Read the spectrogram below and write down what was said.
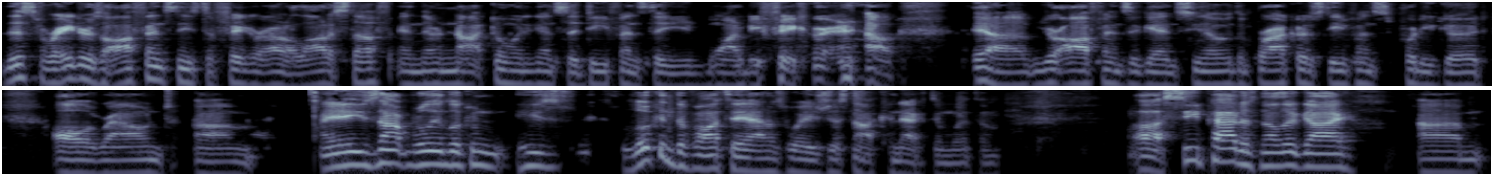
This Raiders offense needs to figure out a lot of stuff, and they're not going against the defense that you want to be figuring out uh, your offense against. You know, the Broncos defense is pretty good all around. Um, and he's not really looking. He's looking Davante Adams' way. He's just not connecting with him. Uh, CPAT is another guy. Um,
